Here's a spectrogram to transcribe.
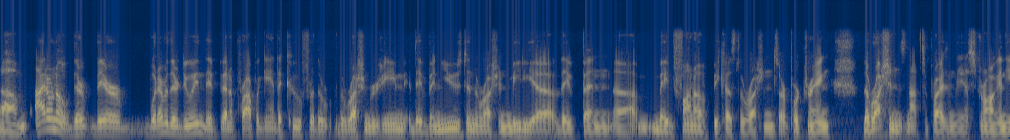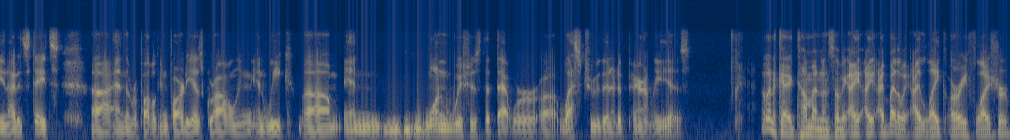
Um, I don't know. They're they're whatever they're doing. They've been a propaganda coup for the the Russian regime. They've been used in the Russian media. They've been um, made fun of because the Russians are portraying the Russians, not surprisingly, as strong in the United States, uh, and the Republican Party as groveling and weak. Um, and one wishes that that were uh, less true than it apparently is. I want to kind of comment on something. I, I, I by the way, I like Ari Fleischer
